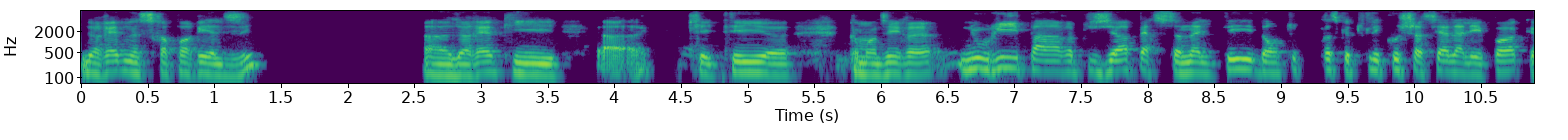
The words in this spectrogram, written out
le rêve ne sera pas réalisé. Euh, le rêve qui, euh, a été, comment dire, nourri par plusieurs personnalités, dont presque toutes les couches sociales à l'époque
